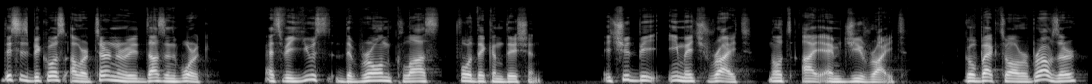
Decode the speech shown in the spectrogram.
this is because our ternary doesn't work, as we used the wrong class for the condition. It should be image right, not img right. Go back to our browser.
